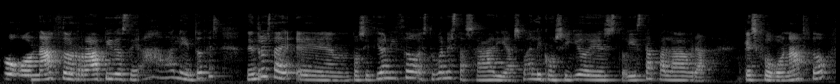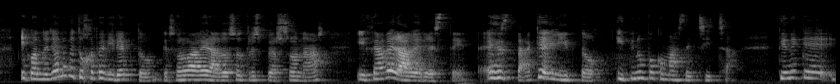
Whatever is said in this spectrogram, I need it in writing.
fogonazos rápidos de, ah, vale, entonces dentro de esta eh, posición hizo, estuvo en estas áreas, vale, consiguió esto y esta palabra, que es fogonazo. Y cuando ya lo ve tu jefe directo, que solo va a ver a dos o tres personas, y dice, a ver, a ver, este, esta, ¿qué hizo? Y tiene un poco más de chicha tiene que,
